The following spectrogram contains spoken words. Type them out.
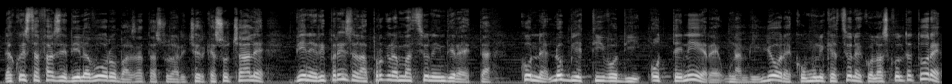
Da questa fase di lavoro, basata sulla ricerca sociale, viene ripresa la programmazione in diretta, con l'obiettivo di ottenere una migliore comunicazione con l'ascoltatore,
